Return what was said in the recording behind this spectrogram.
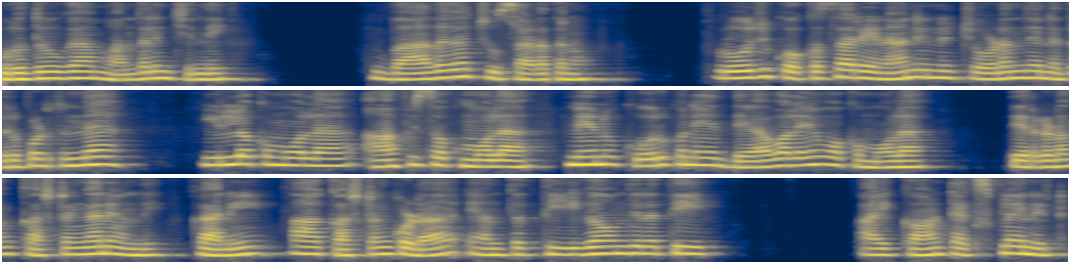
మృదువుగా మందలించింది. బాధగా చూశాడతను. రోజుకొకసారైనా నిన్ను చూడందే నిద్రపడుతుందా? ఇల్లు ఒక మూల ఆఫీస్ ఒక మూల నేను కోరుకునే దేవాలయం ఒక మూల. తిరగడం కష్టంగానే ఉంది. కానీ ఆ కష్టం కూడా ఎంత తీగా ఉంది Rathi? I can't explain it.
